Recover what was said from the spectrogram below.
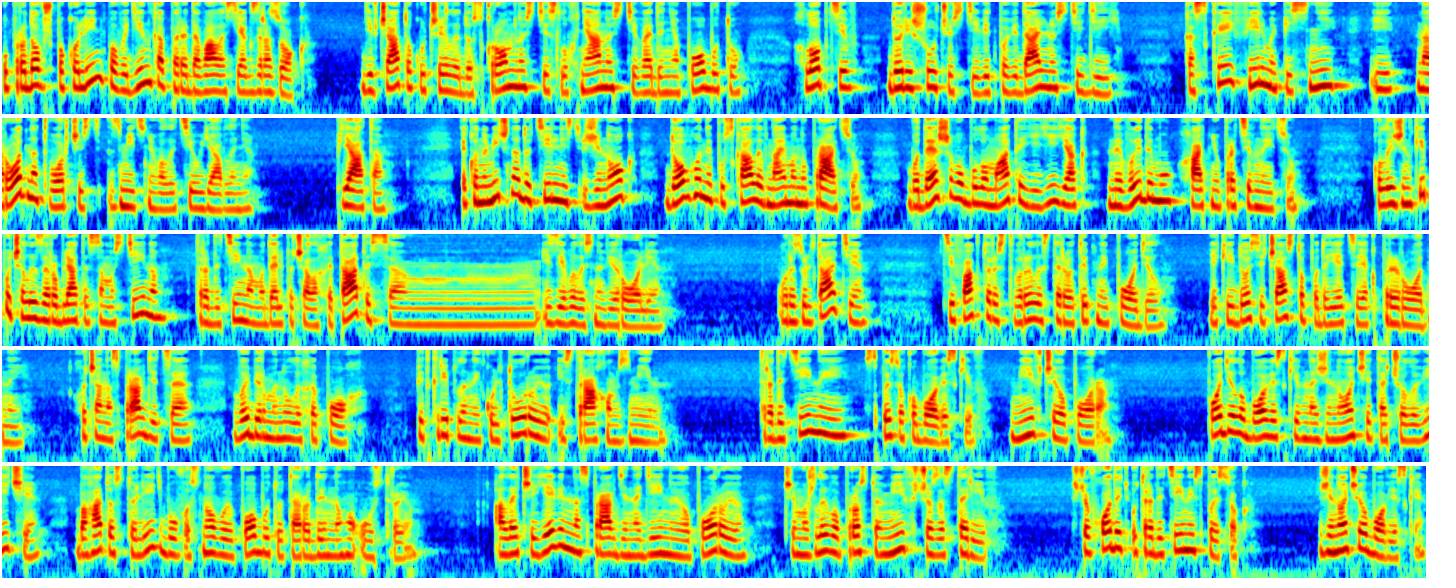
Упродовж поколінь поведінка передавалась як зразок. Дівчаток учили до скромності, слухняності, ведення побуту, хлопців до рішучості, відповідальності дій. Казки, фільми, пісні і народна творчість зміцнювали ці уявлення. П'ята. Економічна доцільність жінок довго не пускали в найману працю, бо дешево було мати її як невидиму хатню працівницю. Коли жінки почали заробляти самостійно, традиційна модель почала хитатися і з'явились нові ролі. У результаті ці фактори створили стереотипний поділ, який досі часто подається як природний, хоча насправді це вибір минулих епох, підкріплений культурою і страхом змін. Традиційний список обов'язків, міф чи опора. Поділ обов'язків на жіночі та чоловічі багато століть був основою побуту та родинного устрою. Але чи є він насправді надійною опорою, чи, можливо, просто міф, що застарів, що входить у традиційний список: жіночі обов'язки,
